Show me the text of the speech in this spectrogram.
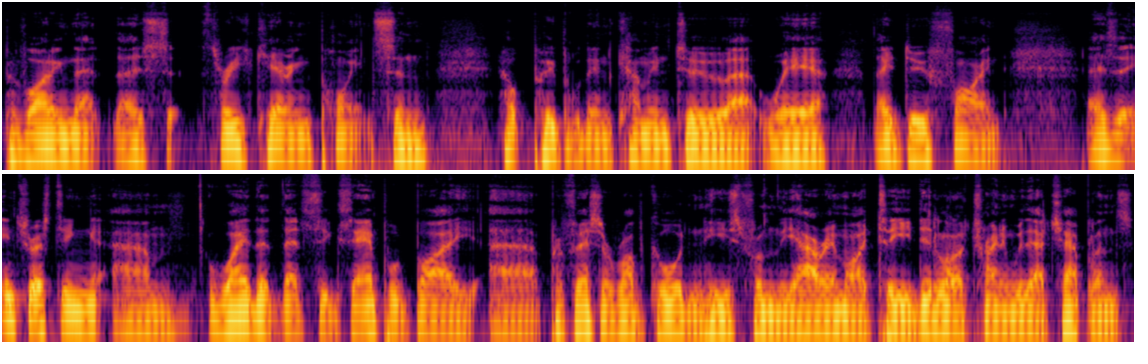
providing that those three caring points and help people then come into uh, where they do find. There's an interesting um, way that that's exampled by uh, Professor Rob Gordon. He's from the RMIT, he did a lot of training with our chaplains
